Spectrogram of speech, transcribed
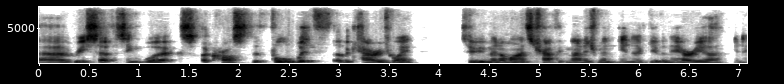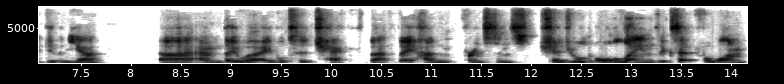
uh, resurfacing works across the full width of a carriageway to minimize traffic management in a given area in a given year. Uh, and they were able to check that they hadn't, for instance, scheduled all lanes except for one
